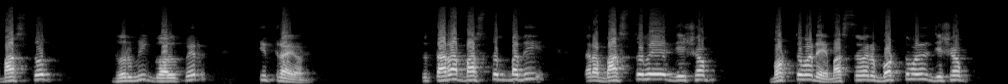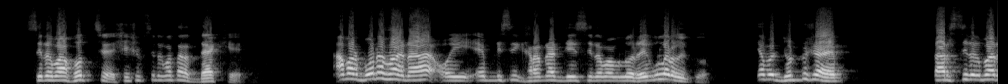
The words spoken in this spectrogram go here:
বাস্তব, ধর্মী, গল্পের চিত্রায়ন তো তারা বাস্তববাদী, তারা বাস্তবে যেসব বর্তমানে বাস্তবে বর্তমানে যেসব সিনেমা হচ্ছে, সেসব সিনেমা তারা দেখে। আমার মনে হয় না ওই এমডিসি ঘরানার যে সিনেমাগুলো রেগুলার হইতো, যেমন ঝন্টু সাহেব, তার সিনেমার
